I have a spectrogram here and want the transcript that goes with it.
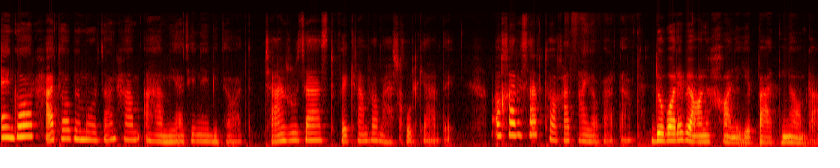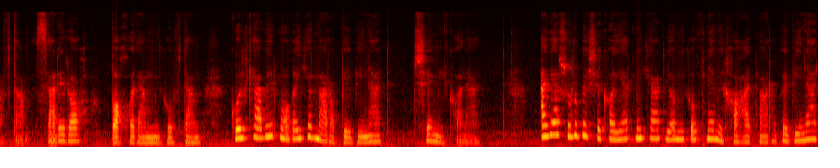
انگار حتی به مردن هم اهمیتی نمی‌داد. چند روز است فکرم را مشغول کرده. آخر سر طاقت نیاوردم. دوباره به آن خانه بدنام رفتم. سر راه با خودم می‌گفتم گلکبیر موقعی که مرا ببیند چه می‌کند؟ اگر شروع به شکایت می‌کرد یا می‌گفت نمی‌خواهد مرا ببیند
